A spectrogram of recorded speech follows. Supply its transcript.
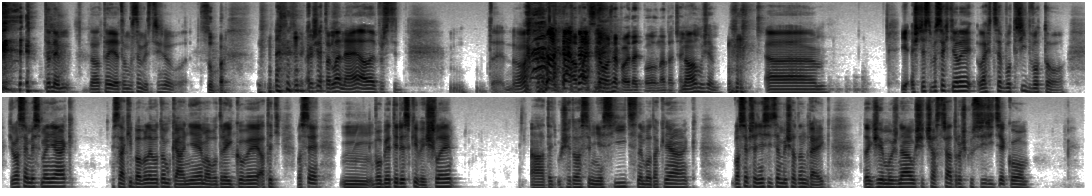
to ne... No to je, to musím vystřihnout. Super. Jakože tohle ne, ale prostě... To je jedno. ale pak si to můžeme povedať po natáčení. No, můžem. um, je, ještě jsme se chtěli lehce otřít o to, že vlastně my jsme nějak se taky bavili o tom Káněm a o Drakeovi a teď vlastně mm, obě ty desky vyšly a teď už je to asi měsíc nebo tak nějak. Vlastně před měsícem vyšel ten Drake, takže možná už je čas třeba trošku si říct jako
